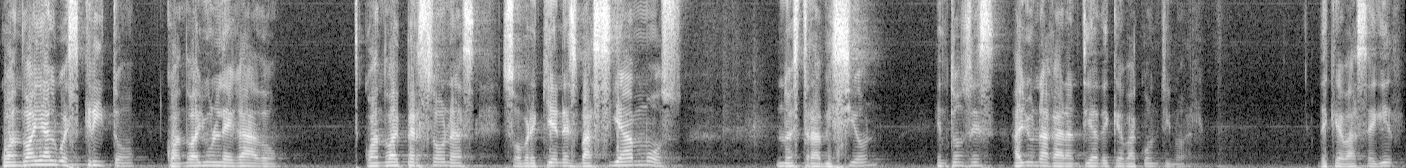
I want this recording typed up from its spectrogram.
Cuando hay algo escrito, cuando hay un legado, cuando hay personas sobre quienes vaciamos nuestra visión, entonces hay una garantía de que va a continuar, de que va a seguir.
